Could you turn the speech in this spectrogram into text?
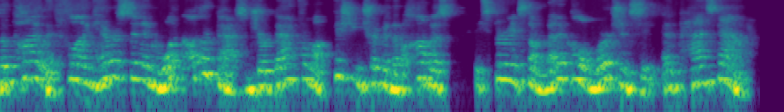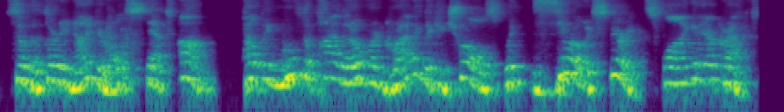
the pilot flying Harrison and one other passenger back from a fishing trip in the Bahamas experienced a medical emergency and passed out. So the 39 year old stepped up, helping move the pilot over and grabbing the controls with zero experience flying an aircraft.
